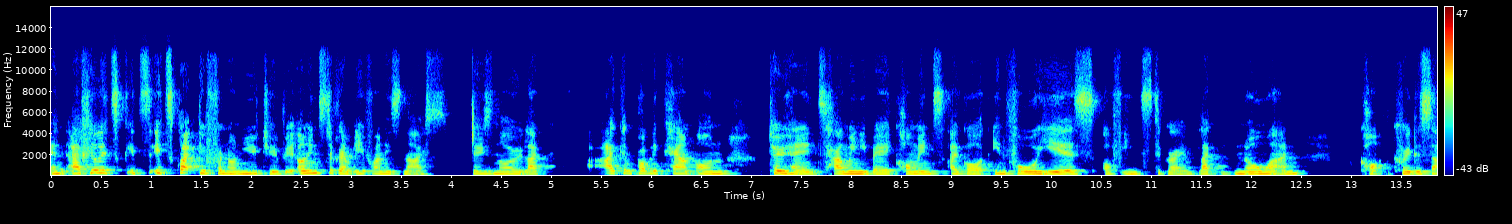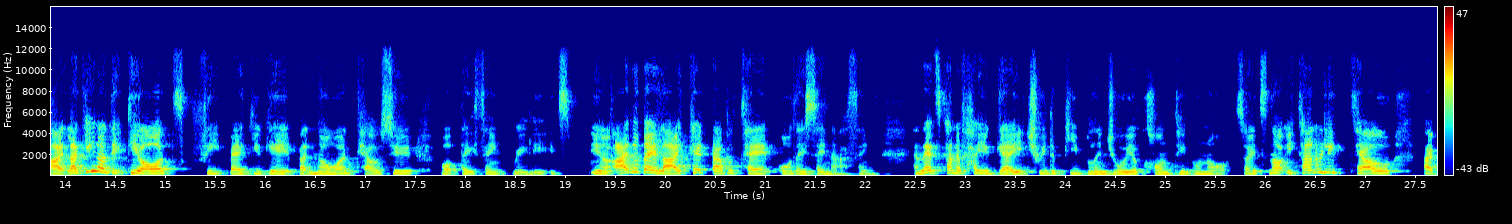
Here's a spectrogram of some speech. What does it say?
and i feel it's it's it's quite different on youtube. On instagram everyone is nice. There's no like i can probably count on two hands how many bad comments I got in four years of Instagram. Like no one criticize like you know the, the odd feedback you get but no one tells you what they think really. It's you know either they like it double tap or they say nothing. And that's kind of how you gauge whether people enjoy your content or not. So it's not you can't really tell by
